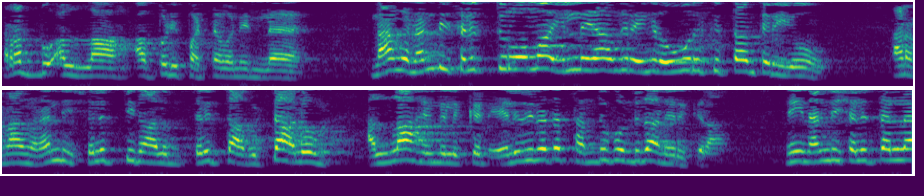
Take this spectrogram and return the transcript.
ரப்பு அல்லாஹ் அப்படிப்பட்டவன் இல்ல. நாங்க நன்றி செலுத்துறோமா இல்லையாங்கிற எங்க ஒவ்வொருக்குத்தான் தெரியும். ஆனா நாங்க நன்றி செலுத்தினாலும் செலுத்தா விட்டாலும் அல்லாஹ் எங்களுக்கு எழுதினதை தந்து கொண்டுதான் இருக்கிறான். நீ நன்றி செலுத்தல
